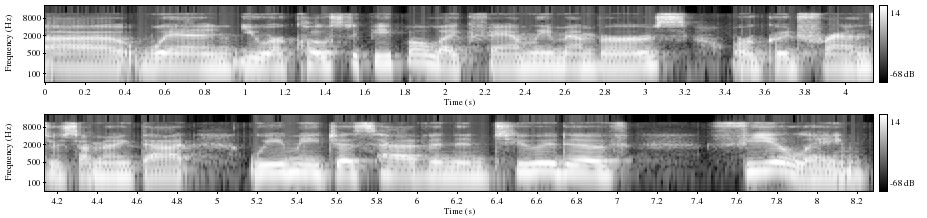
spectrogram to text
uh, when you are close to people like family members or good friends or something like that, we may just have an intuitive feeling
